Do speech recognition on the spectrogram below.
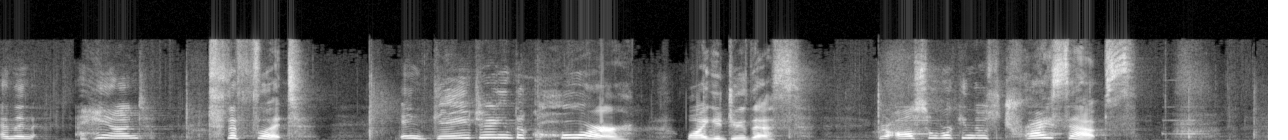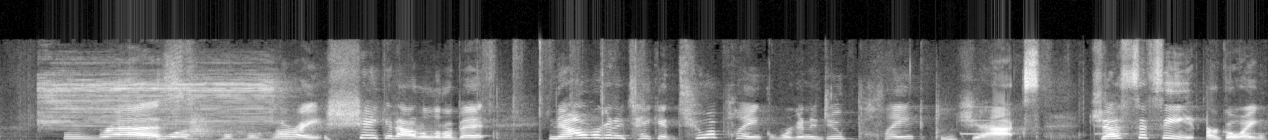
and then hand to the foot. Engaging the core while you do this. You're also working those triceps. Rest. Whoa. All right, shake it out a little bit. Now we're gonna take it to a plank. We're gonna do plank jacks. Just the feet are going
